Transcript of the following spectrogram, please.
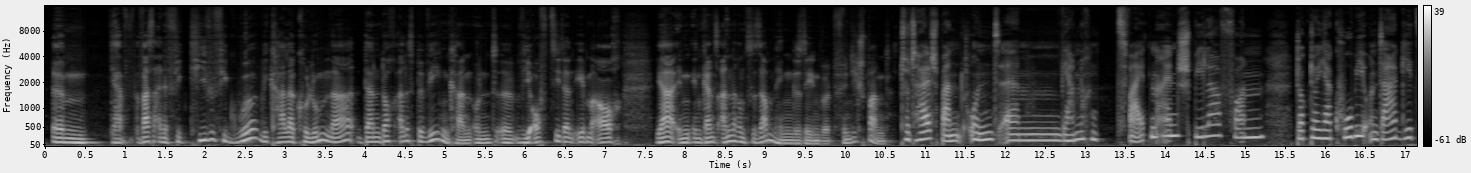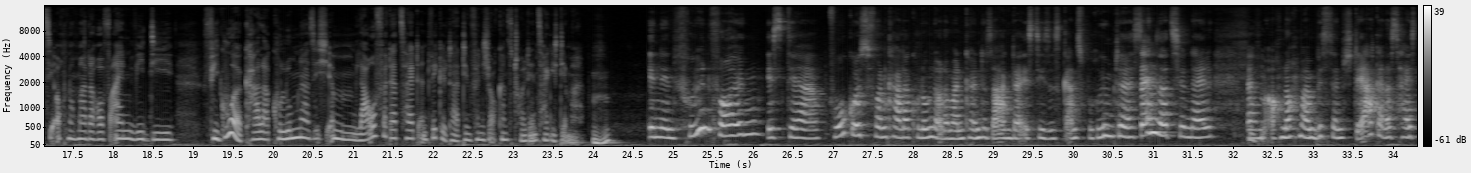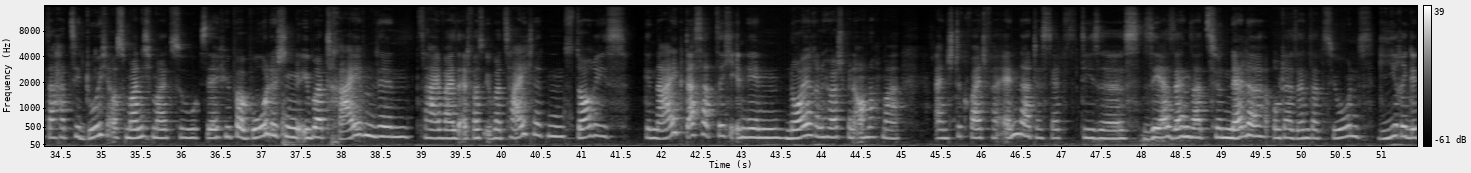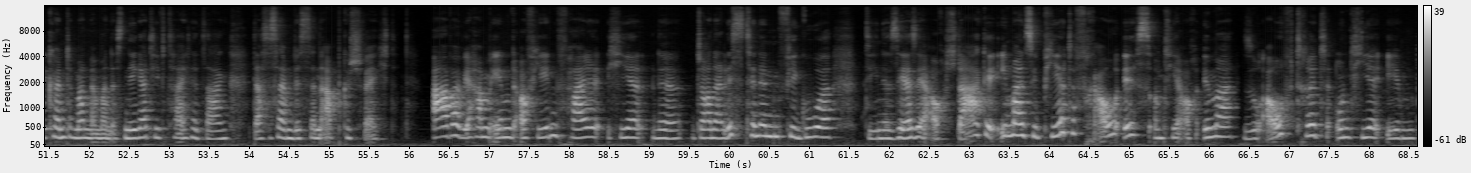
ähm, ja, was eine fiktive Figur wie Carla Kolumna dann doch alles bewegen kann und äh, wie oft sie dann eben auch ja, in, in ganz anderen Zusammenhängen gesehen wird. Finde ich spannend. Total spannend. Und ähm, wir haben noch ein zweiten Einspieler von Dr. Jacobi und da geht sie auch nochmal darauf ein, wie die Figur Carla Kolumna sich im Laufe der Zeit entwickelt hat. Den finde ich auch ganz toll, den zeige ich dir mal. Mhm. In den frühen Folgen ist der Fokus von Carla Kolumna, oder man könnte sagen, da ist dieses ganz berühmte, sensationell, ähm, auch noch mal ein bisschen stärker. Das heißt, da hat sie durchaus manchmal zu sehr hyperbolischen, übertreibenden, teilweise etwas überzeichneten Stories geneigt. Das hat sich in den neueren Hörspielen auch noch mal ein Stück weit verändert, dass jetzt dieses sehr sensationelle oder sensationsgierige, könnte man, wenn man das negativ zeichnet, sagen, das ist ein bisschen abgeschwächt. Aber wir haben eben auf jeden Fall hier eine Journalistinnenfigur, die eine sehr, sehr auch starke, emanzipierte Frau ist und hier auch immer so auftritt und hier eben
